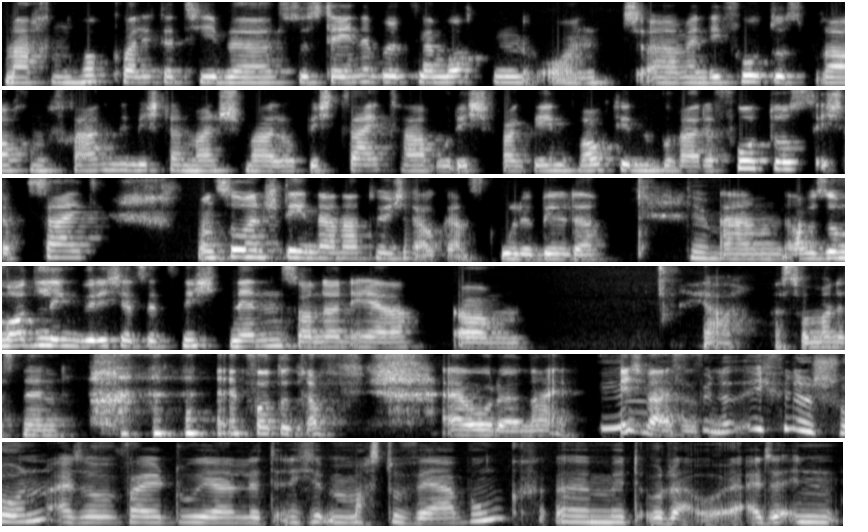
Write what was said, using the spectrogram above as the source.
machen hochqualitative, sustainable Klamotten. Und äh, wenn die Fotos brauchen, fragen die mich dann manchmal, ob ich Zeit habe oder ich frage, wen braucht ihr gerade Fotos? Ich habe Zeit. Und so entstehen dann natürlich auch ganz coole Bilder. Ja. Ähm, aber so Modeling würde ich jetzt, jetzt nicht nennen, sondern eher ähm, ja, was soll man das nennen? Fotograf äh, oder nein? ich weiß es finde, nicht. Ich finde schon, also weil du ja letztendlich machst du Werbung äh, mit oder also in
